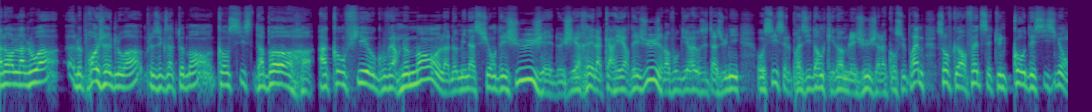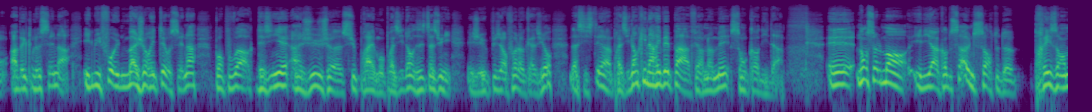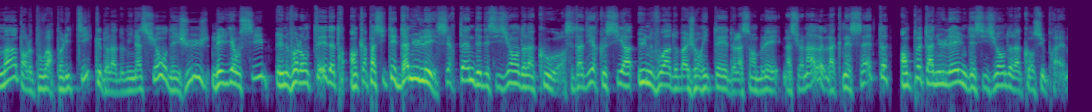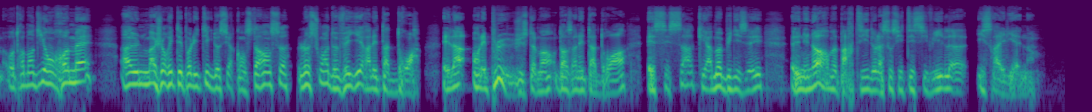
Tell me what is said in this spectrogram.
Alors la loi, le projet de loi, plus exactement, consiste d'abord à confier au gouvernement la nomination des juges et de gérer la carrière des juges. Alors vous me direz aux États-Unis aussi, c'est le président qui nomme les juges à la Cour suprême, sauf qu'en fait c'est une co-décision avec le Sénat. Il lui faut une majorité au Sénat pour pouvoir désigner un juge suprême au président des États-Unis. Et j'ai eu plusieurs fois l'occasion d'assister à un président qui n'arrivait pas à faire nommer son candidat. Et non seulement il y a comme ça une sorte de prise en main par le pouvoir politique de la domination des juges, mais il y a aussi une volonté d'être en capacité d'annuler certaines des décisions de la Cour. C'est-à-dire que s'il y a une voix de majorité de l'Assemblée nationale, la Knesset, on peut annuler une décision de la Cour suprême. Autrement dit, on remet à une majorité politique de circonstance le soin de veiller à l'état de droit. Et là, on n'est plus justement dans un état de droit, et c'est ça qui a mobilisé une énorme partie de la société civile euh, israélienne.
